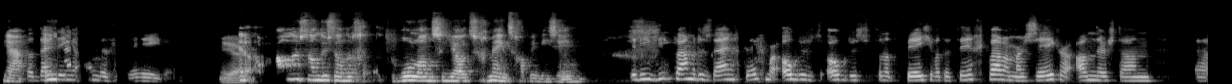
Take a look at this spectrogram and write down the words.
Ja. Dat wij dingen anders deden. Ja. En anders dan dus dan de Hollandse Joodse gemeenschap in die zin. Ja, die, die kwamen dus weinig tegen, maar ook dus, ook dus van dat beetje wat er tegenkwamen, maar zeker anders dan uh,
